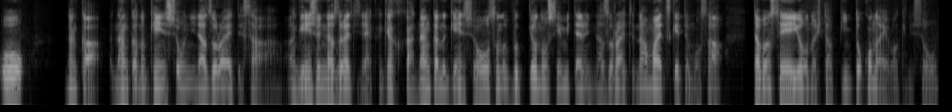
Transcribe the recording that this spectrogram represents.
をなんか、なんかの現象になぞらえてさ、あ現象になぞらえてじゃないか、逆か。なんかの現象をその仏教の教えみたいのになぞらえて名前つけてもさ、多分西洋の人はピンとこないわけでしょ。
